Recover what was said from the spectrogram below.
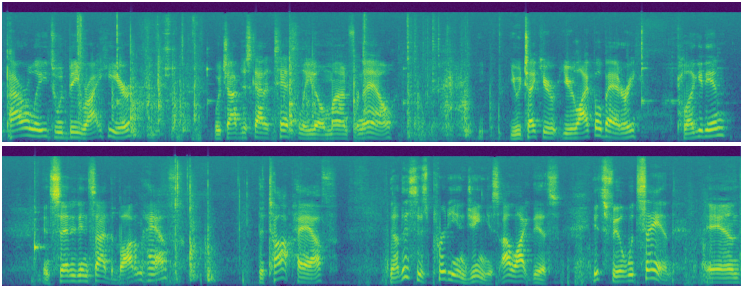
power leads would be right here, which I've just got a test lead on mine for now. You would take your, your LiPo battery, plug it in, and set it inside the bottom half. The top half, now this is pretty ingenious. I like this. It's filled with sand. And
